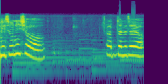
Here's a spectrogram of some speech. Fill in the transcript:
নিশো নিশো। সাবধানে যাও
